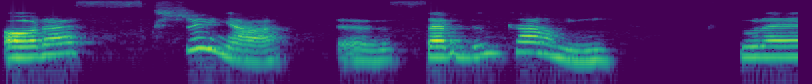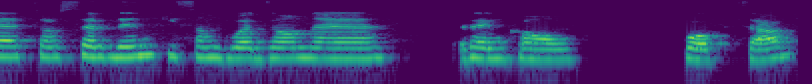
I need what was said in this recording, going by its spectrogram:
oraz skrzynia z sardynkami, które to sardynki są gładzone ręką chłopca,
